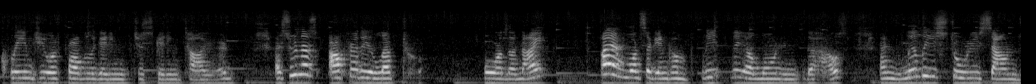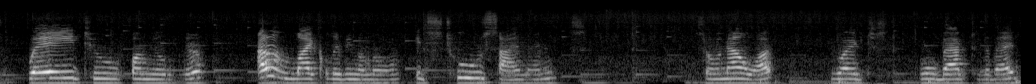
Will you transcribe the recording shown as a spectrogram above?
claimed she was probably getting just getting tired. As soon as after they left for the night, I am once again completely alone in the house, and Lily's story sounds way too familiar. I don't like living alone. It's too silent. So now what? Do I just go back to the bed?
